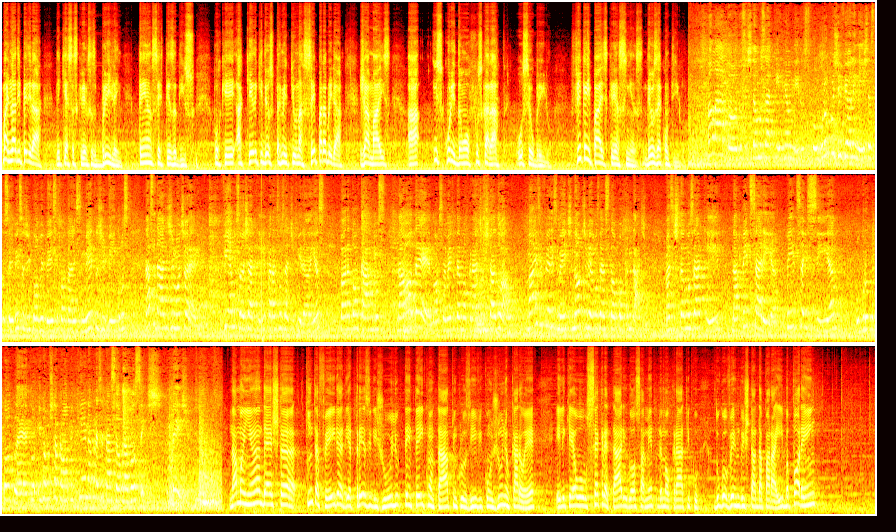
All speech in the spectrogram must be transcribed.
Mas nada impedirá de que essas crianças brilhem, tenha certeza disso, porque aquele que Deus permitiu nascer para brilhar, jamais a escuridão ofuscará o seu brilho. Fiquem em paz, criancinhas. Deus é contigo estamos aqui reunidos por grupos de violinistas do Serviço de Convivência e Fortalecimento de Vínculos da cidade de Monte Aurélio. Viemos hoje aqui para São José de Piranhas para tocarmos na ODE, no Orçamento Democrático Estadual. Mas infelizmente não tivemos essa oportunidade. Mas estamos aqui na pizzaria Pizza e Cia, o grupo completo, e vamos tocar uma pequena apresentação para vocês. Um beijo! Na manhã desta quinta-feira, dia 13 de julho, tentei contato, inclusive, com Júnior Caroé, ele que é o secretário do Orçamento Democrático do governo do estado da Paraíba, porém,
